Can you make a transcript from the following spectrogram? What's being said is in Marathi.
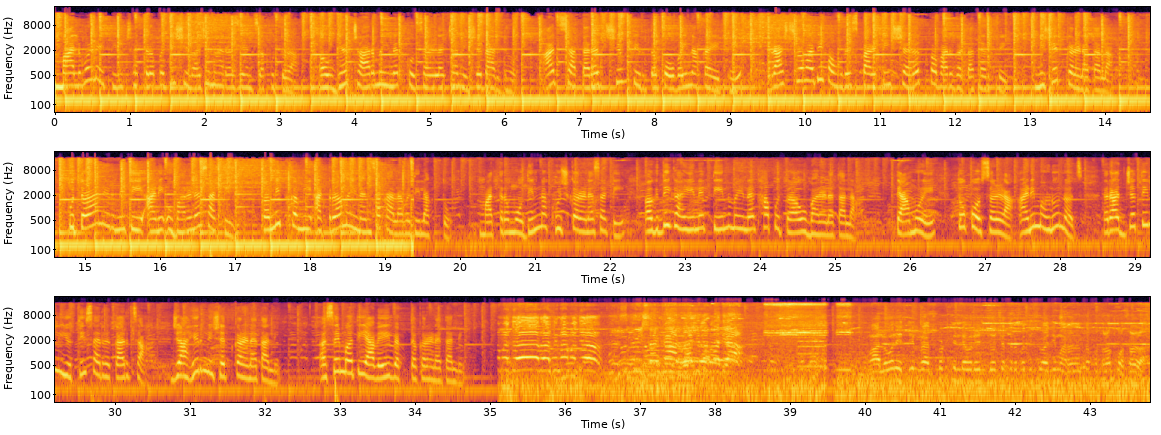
मालवण येथील छत्रपती शिवाजी महाराज यांचा पुतळा अवघ्या चार महिन्यात कोसळल्याच्या निषेधार्थ आज साताऱ्यात शिवतीर्थ पोवई नाका येथे राष्ट्रवादी काँग्रेस पार्टी शरद पवार गटातर्फे निषेध करण्यात आला. पुतळा निर्मिती आणि उभारण्यासाठी कमीत कमी अठरा महिन्यांचा कालावधी लागतो. मात्र मोदींना खुश करण्यासाठी अगदी घाईने तीन महिन्यात हा पुतळा उभारण्यात आला. त्यामुळे तो कोसळला आणि म्हणूनच राज्यातील युती सरकारचा जाहीर निषेध करण्यात आले. असे मत यावेळी व्यक्त करण्यात आले. मालवण येथील राजकोट किल्ल्यावरील जो छत्रपती शिवाजी महाराजांचा पुतळा कोसळला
